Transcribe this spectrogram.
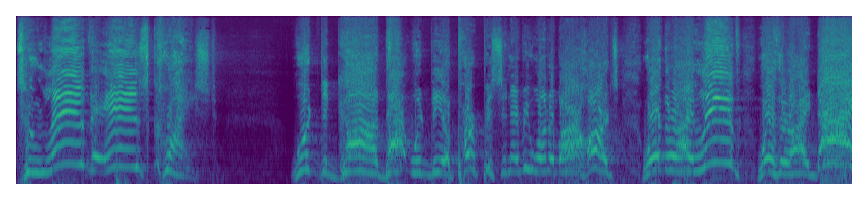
to live is Christ. Would to God that would be a purpose in every one of our hearts. Whether I live, whether I die,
